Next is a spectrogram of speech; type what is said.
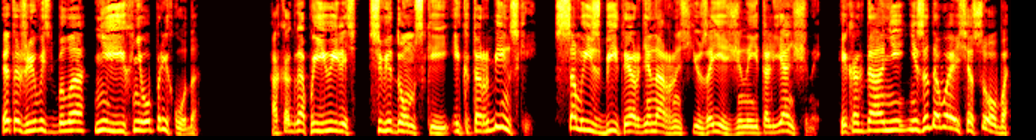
Эта живость была не ихнего прихода. А когда появились Сведомский и Катарбинский с самой избитой ординарностью заезженной итальянщины, и когда они, не задаваясь особо,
